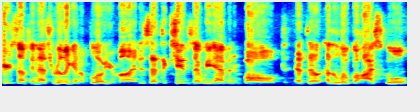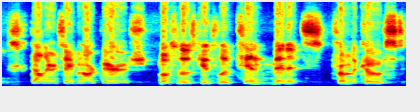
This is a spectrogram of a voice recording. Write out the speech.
Here's something that's really going to blow your mind is that the kids that we have involved at the, at the local high school down there in St. Bernard Parish, most of those kids live 10 minutes from the coast,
